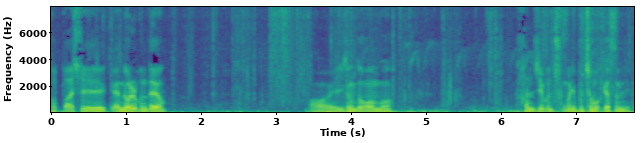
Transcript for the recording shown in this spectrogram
텃밭이 꽤 넓은데요. 어, 이 정도면 뭐, 한 집은 충분히 부쳐 먹겠습니다.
